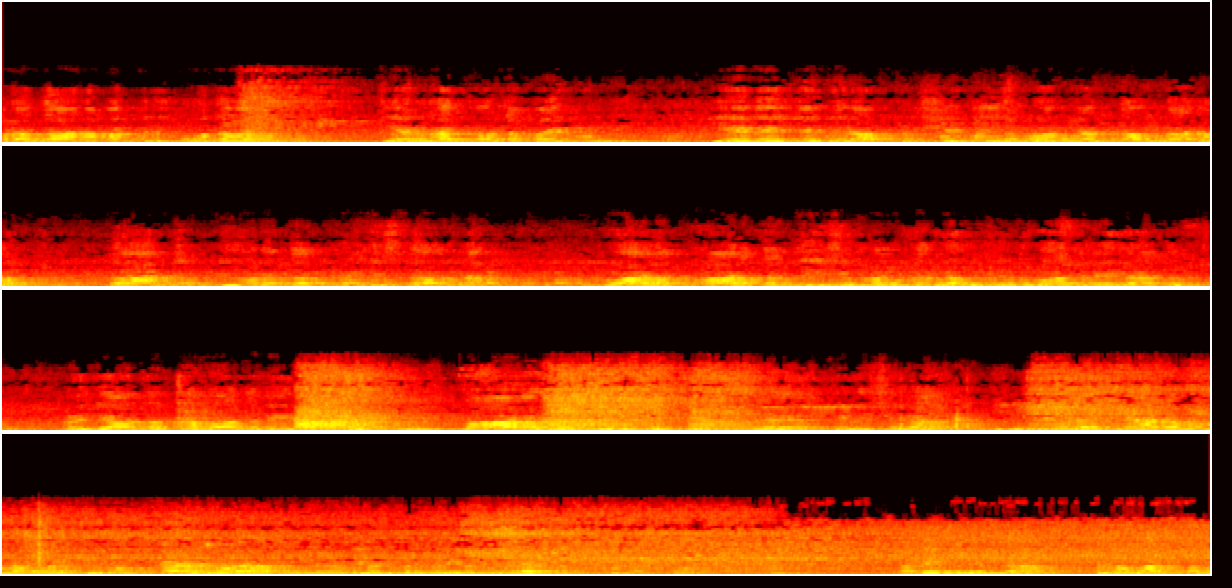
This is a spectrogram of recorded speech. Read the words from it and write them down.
ప్రధానమంత్రి హోదాలో ఎర్రకోటపై నుండి ఏదైతే మీరు అప్రిషియేట్ చేసి మాట్లాడుతూ ఉన్నారో దాన్ని తీవ్రంగా ఖండిస్తూ ఉన్నా ఇవాళ భారతదేశంలో ఉన్న లౌకికవాదులే కాదు ప్రజాతంత్రవాదులే కాదు భారతదేశ తెలిసిన తెలిసిన ఇంగిత జ్ఞానం ఉన్న ప్రతి ఒక్కరు కూడా దీన్ని వ్యతిరేకించాలి అదేవిధంగా అవాస్తవ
